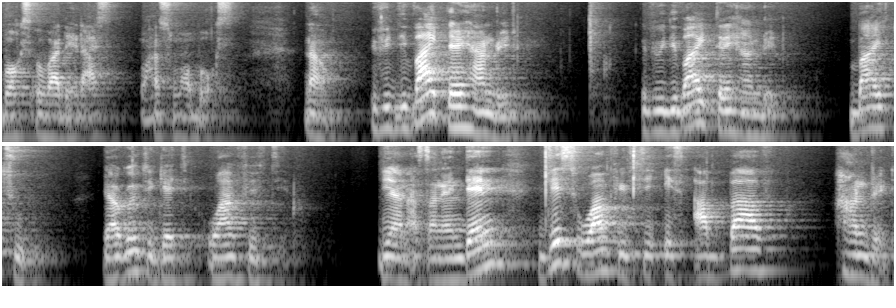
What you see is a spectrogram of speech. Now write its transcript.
box over there. That's one small box. Now if you divide 300 if you divide 300 by 2 you are going to get 150 do you understand? And then this 150 is above 100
